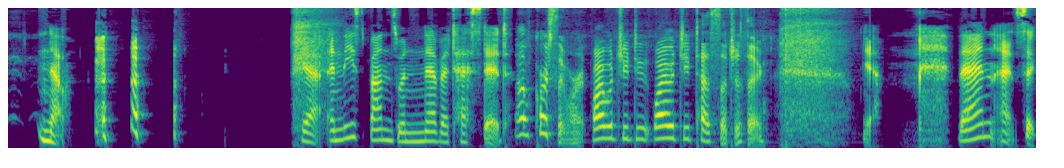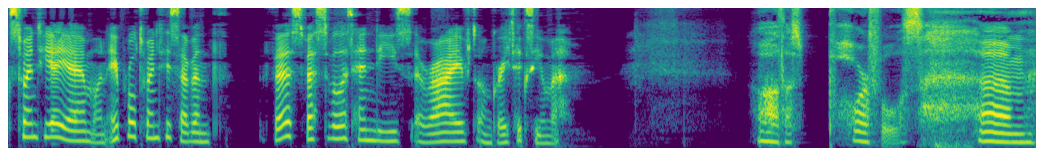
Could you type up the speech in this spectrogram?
no. Yeah, and these bans were never tested. of course they weren't. Why would you do? Why would you test such a thing? Yeah. Then, at 6:20 a.m. on April 27th, the first festival attendees arrived on Great Exuma. Oh, those poor fools. Um,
